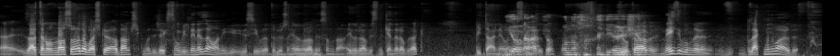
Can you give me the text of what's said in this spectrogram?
Yani zaten ondan sonra da başka adam çıkmadı. Jacksonville'de ne zaman iyi receiver hatırlıyorsun? Allen Robinson'dan. Allen Robinson'ı kenara bırak. Bir tane var. Yok abi. Onu öyle Yok bir şey yok. abi. Neydi bunların? Blackman vardı.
